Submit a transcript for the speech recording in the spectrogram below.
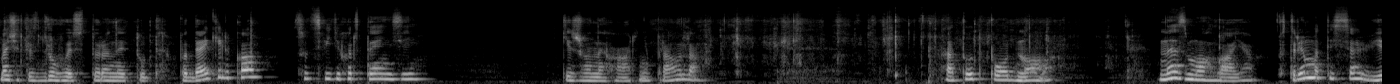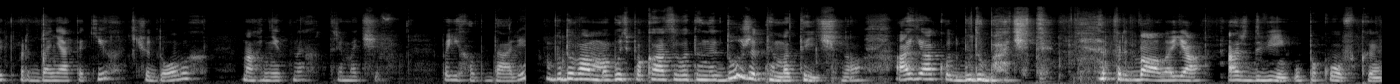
Бачите, з другої сторони тут по декілька суцвіть гортензій. Які ж вони гарні, правда? А тут по одному. Не змогла я втриматися від придбання таких чудових магнітних тримачів. Поїхали далі. Буду вам, мабуть, показувати не дуже тематично, а як от буду бачити. Придбала я аж дві упаковки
